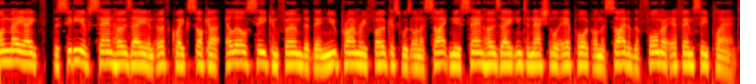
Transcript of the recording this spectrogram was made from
On May 8, the city of San Jose and Earthquake Soccer, LLC confirmed that their new primary focus was on a site near San Jose International Airport on the site of the former FMC plant.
